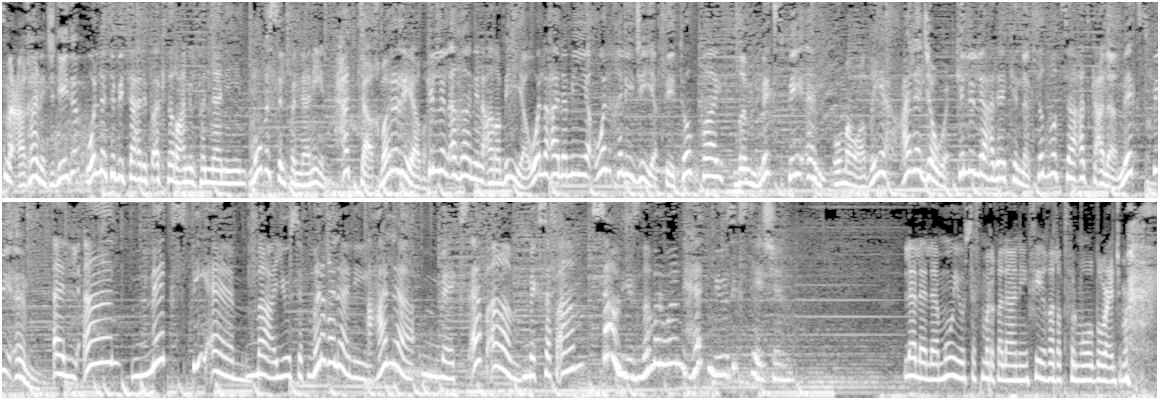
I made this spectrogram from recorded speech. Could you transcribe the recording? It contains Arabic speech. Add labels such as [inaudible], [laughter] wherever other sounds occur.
تسمع أغاني جديدة ولا تبي تعرف أكثر عن الفنانين؟ مو بس الفنانين حتى أخبار الرياضة. كل الأغاني العربية والعالمية والخليجية في top five ضمن ميكس بي إم. ومواضيع على جوك. كل اللي عليك إنك تضبط ساعتك على ميكس بي إم. الآن ميكس بي إم مع يوسف مرغلاني على ميكس أف أم. ميكس أف أم Saudi's number 1 hit music station لا لا لا مو يوسف مرغلاني في غلط في الموضوع يا جماعة. [laughs]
